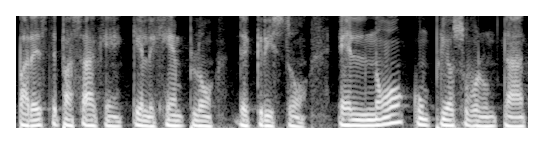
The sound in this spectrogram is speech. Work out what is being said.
para este pasaje que el ejemplo de Cristo. Él no cumplió su voluntad,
